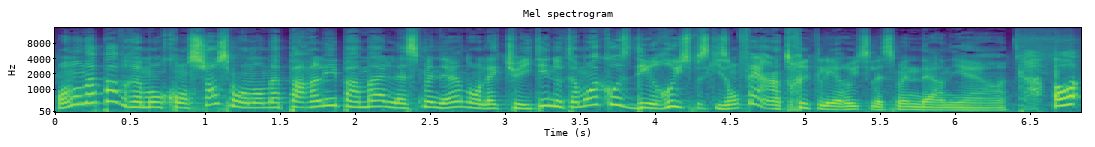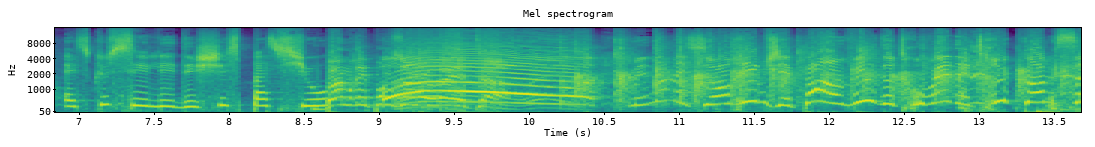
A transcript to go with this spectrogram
On n'en a pas vraiment conscience, mais on en a parlé pas mal la semaine dernière dans l'actualité, notamment à cause des Russes, parce qu'ils ont fait un truc les Russes la semaine dernière. Oh, est-ce que c'est les déchets spatiaux Bonne réponse Oh de Laurette Mais non, mais c'est horrible, j'ai pas envie de trouver des trucs comme ça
